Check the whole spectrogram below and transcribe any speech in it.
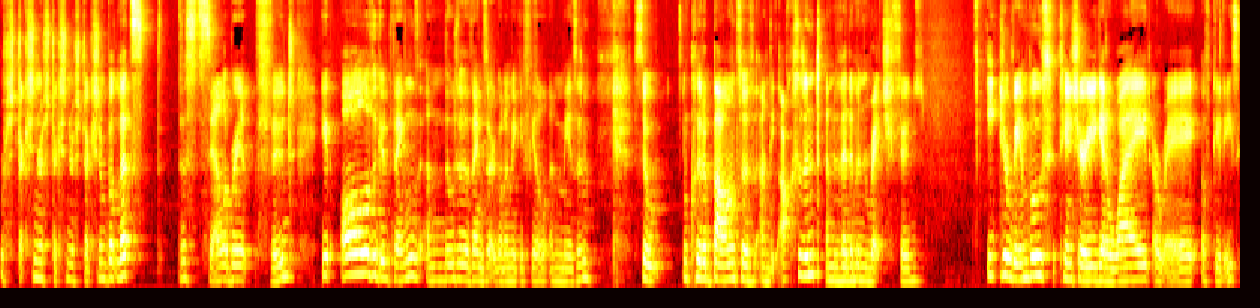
restriction, restriction, restriction, but let's just celebrate food. Eat all of the good things, and those are the things that are going to make you feel amazing. So, include a balance of antioxidant and vitamin rich foods. Eat your rainbows to ensure you get a wide array of goodies.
